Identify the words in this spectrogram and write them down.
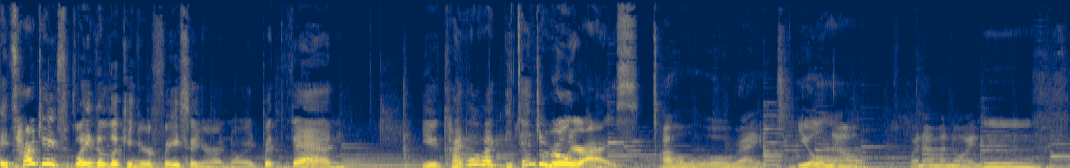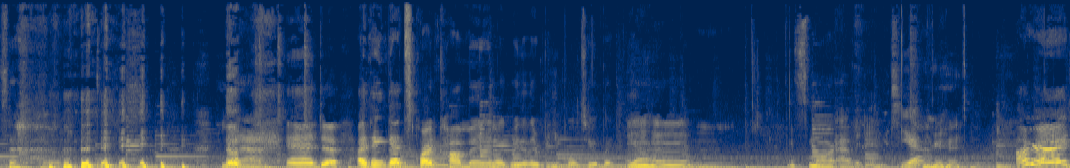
it's hard to explain the look in your face when you're annoyed, but then you kind of like you tend to roll your eyes. Oh, right. You'll Yeah. know. when I'm annoyed. Mm. So Yeah. and uh, I think that's quite common, like with other people too. But yeah. Mhm. Mm. It's more evident. Yeah. All right,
